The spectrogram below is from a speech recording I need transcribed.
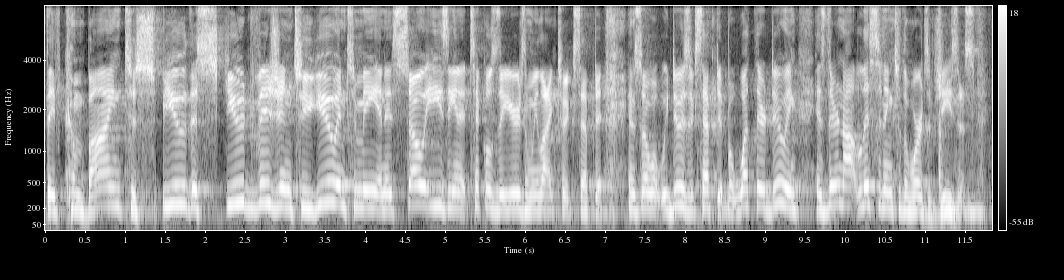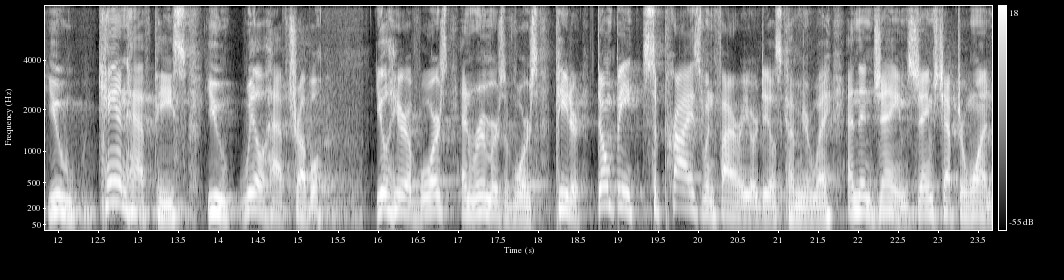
they've combined to spew this skewed vision to you and to me, and it's so easy and it tickles the ears, and we like to accept it. And so what we do is accept it, but what they're doing is they're not listening to the words of Jesus. You can have peace, you will have trouble. You'll hear of wars and rumors of wars. Peter, don't be surprised when fiery ordeals come your way. And then James, James chapter 1,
